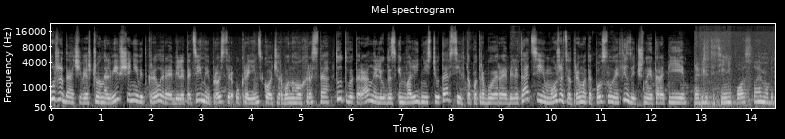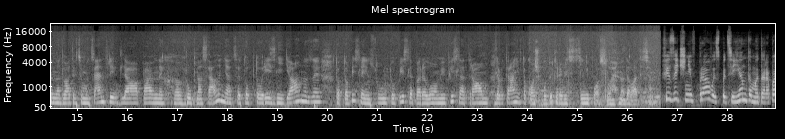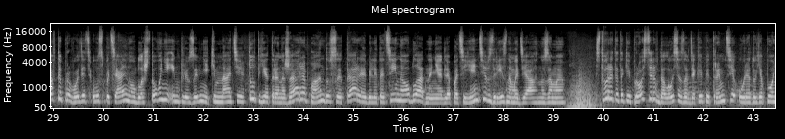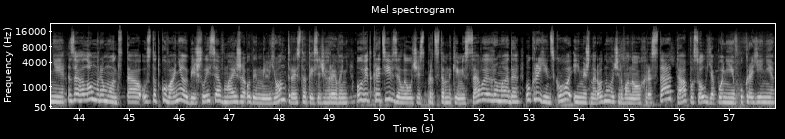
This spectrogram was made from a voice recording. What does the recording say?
У Жидачеві, що на Львівщині, відкрили реабілітаційний простір Українського Червоного Хреста. Тут ветерани, люди з інвалідністю та всі, хто потребує реабілітації, можуть отримати послуги фізичної терапії. Реабілітаційні послуги ми будемо надавати в цьому центрі для певних груп населення. Це тобто різні діагнози, тобто після інсульту, після переломів, після травм. Для ветеранів також будуть реабілітаційні послуги надаватися. Фізичні вправи з пацієнтами терапевти проводять у спеціально облаштованій інклюзивній кімнаті. Тут є тренажери, пандуси та реабілітаційне обладнання для пацієнтів з різними діагнозами. Створити такий простір вдалося завдяки підтримці уряду Японії. Загалом ремонт та устаткування обійшлися в майже 1 мільйон 300 тисяч гривень. У відкритті взяли участь представники місцевої громади, українського і міжнародного Червоного Хреста та посол Японії в Україні.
